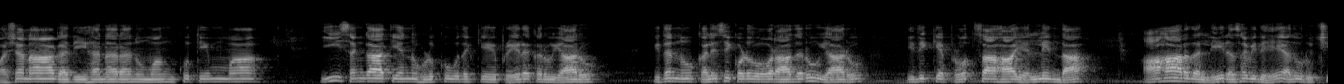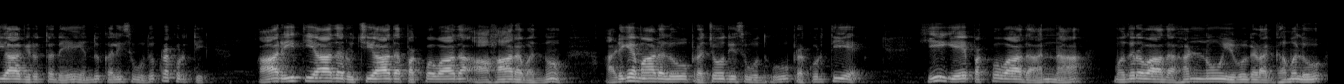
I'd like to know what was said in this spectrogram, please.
ವಶನಾಗದಿಹನರನು ಮಂಕುತಿಮ್ಮ. ಈ ಸಂಗಾತಿಯನ್ನು ಹುಡುಕುವುದಕ್ಕೆ ಪ್ರೇರಕರು ಯಾರು? ಇದನ್ನು ಕಲಿಸಿಕೊಡುವವರಾದರೂ ಯಾರು? ಇದಕ್ಕೆ ಪ್ರೋತ್ಸಾಹ ಎಲ್ಲಿಂದ? ಆಹಾರದಲ್ಲಿ ರಸವಿದೆ, ಅದು ರುಚಿಯಾಗಿರುತ್ತದೆ ಎಂದು ಕಲಿಸುವುದು ಪ್ರಕೃತಿ. ಆ ರೀತಿಯಾದ ರುಚಿಯಾದ ಪಕ್ವವಾದ ಆಹಾರವನ್ನು ಅಡಿಗೆ ಮಾಡಲು ಪ್ರಚೋದಿಸುವುದು ಪ್ರಕೃತಿಯೇ. ಹೀಗೆ ಪಕ್ವವಾದ ಅನ್ನ, ಮಧುರವಾದ ಹಣ್ಣು ಇವುಗಳ ಘಮಲು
